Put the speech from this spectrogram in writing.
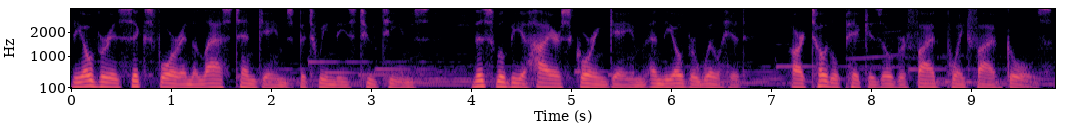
The over is 6-4 in the last 10 games between these two teams. This will be a higher scoring game and the over will hit. Our total pick is over 5.5 goals.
